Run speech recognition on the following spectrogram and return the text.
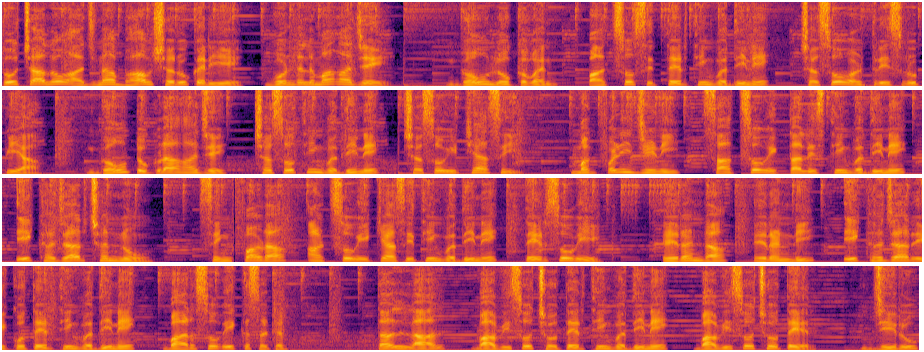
તો ચાલો આજના ભાવ શરૂ કરીએ. ગોંડલમાં આજે, ઘઉં લોકવન, પાંચસો સિત્તેરથી વધીને છસો અડત્રીસ રૂપિયા. ઘઉં ટુકડા આજે છસોથી વધીને છસો ઇઠ્યાસી. મગફળી ઝીણી સાતસો એકતાલીસથી વધીને એક હજાર છન્નું. સિંગફાડા આઠસો એક્યાસીથી વધીને તેરસો એક. એરંડા, એરંડી એક હજાર એકોતેરથી વધીને બારસો એકસઠ. તલ લાલ બાવીસો છોતેરથી વધીને બાવીસો છોતેર. જીરું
